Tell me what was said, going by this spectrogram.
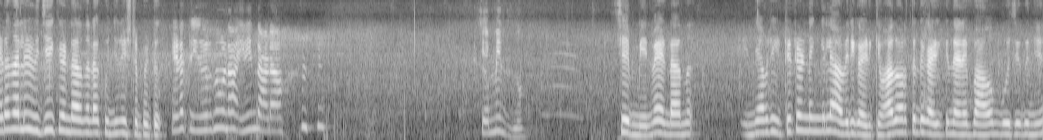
എടാ നല്ല രുചിയൊക്കെ ഉണ്ടായിരുന്നടാ കുഞ്ഞിന് ഇഷ്ടപ്പെട്ടു. എടാ തീർന്നുകൂടാ ഇനി എന്താടാ ചെമ്മീൻ തിന്നു? ചെമ്മീൻ വേണ്ടാന്ന്. ഇനി അവിടെ ഇട്ടിട്ടുണ്ടെങ്കിൽ അവർ കഴിക്കും. അത് ഓർത്തിട്ട് കഴിക്കുന്നതാണ് പാവം പൂച്ച കുഞ്ഞ്.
